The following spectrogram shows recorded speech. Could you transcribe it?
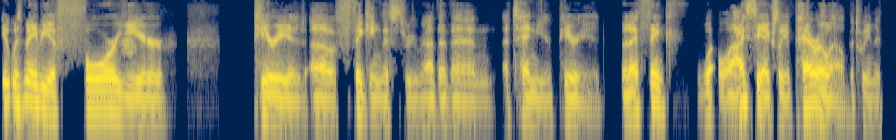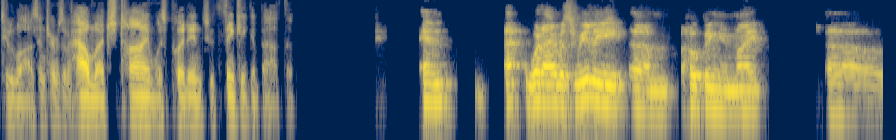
it was maybe a four year period of thinking this through rather than a 10 year period. But I think what, well, I see actually a parallel between the two laws in terms of how much time was put into thinking about them. And uh, what I was really um, hoping you might uh,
